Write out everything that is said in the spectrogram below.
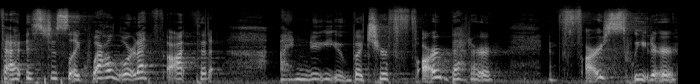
That is just like, wow, Lord, I thought that I knew you, but you're far better and far sweeter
